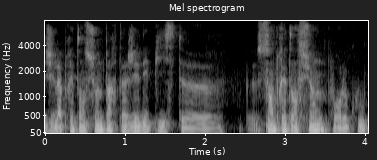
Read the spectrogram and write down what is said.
j'ai la prétention de partager des pistes euh, sans prétention pour le coup,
